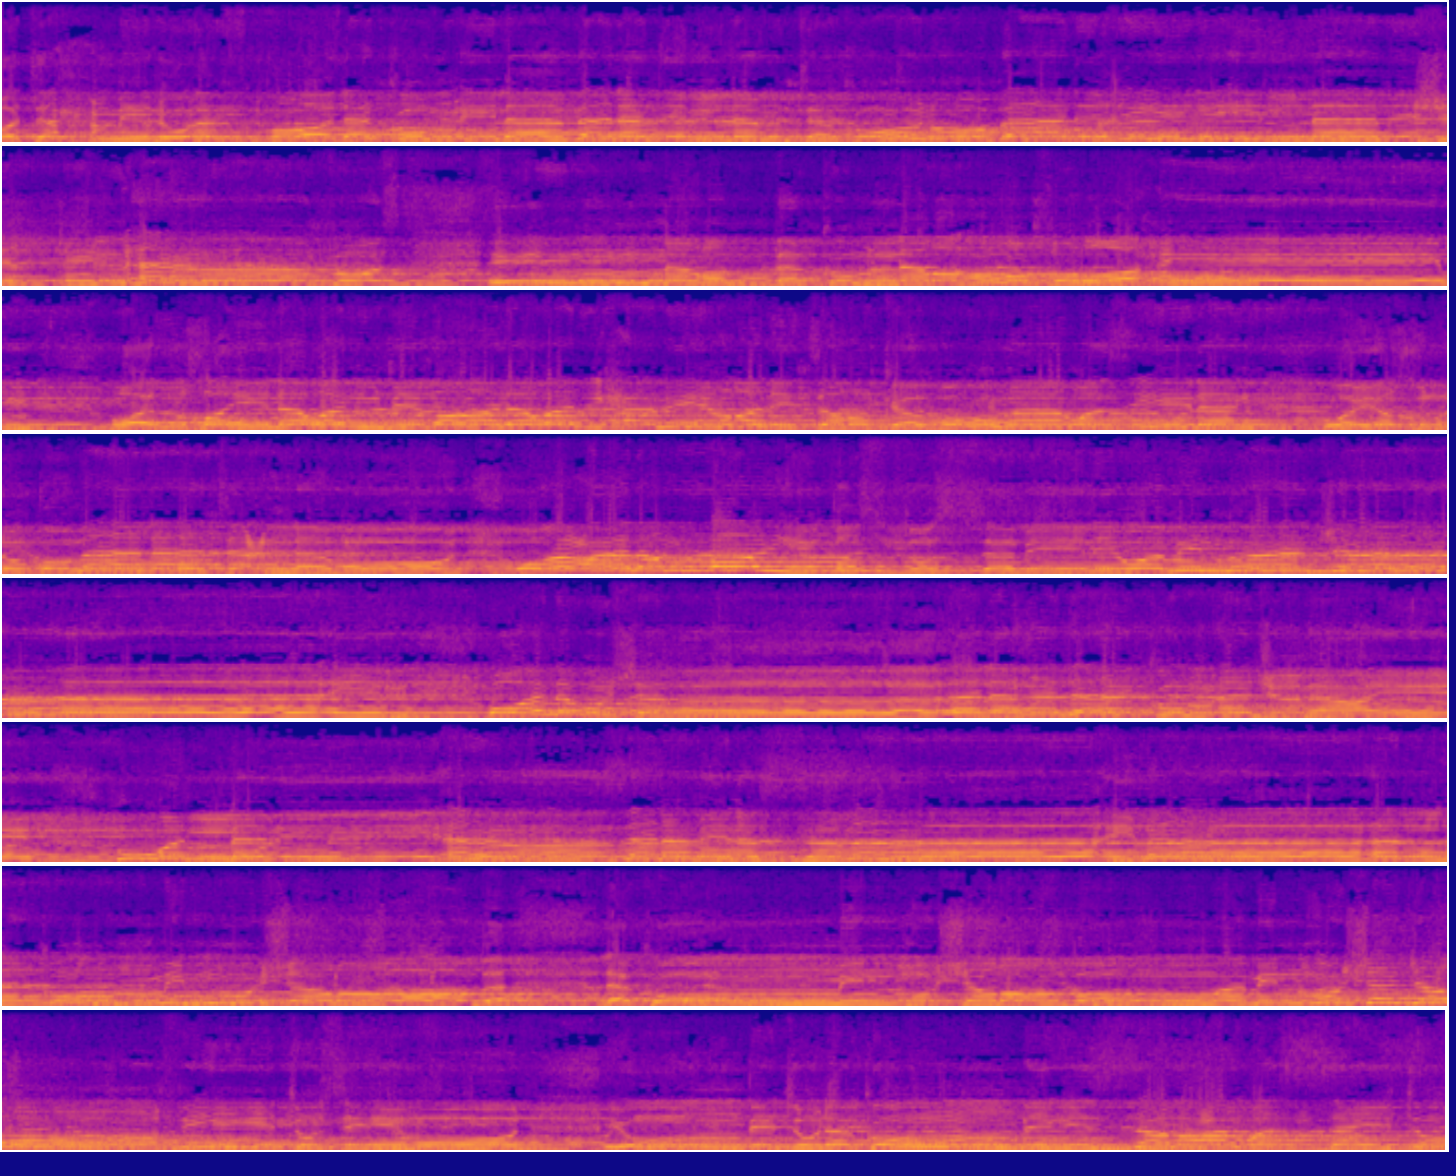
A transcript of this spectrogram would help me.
وتحمل أثقالكم إلى بلد لم تكونوا بالغيه إلا بشق الأنفس. إن ربكم لرؤوف رحيم. والخيل والبغال والحمير لتركبوها وزينة ويخلق ما لا تعلمون. وعلى الله قصد السبيل ومنها جائر ولو شاء لهداكم أجمعين. هو الذي أنزل من السماء ماء لكم منه شراب لكم منه شراب ومنه شجر فيه تسيمون. ينبت لكم به الزرع والزيتون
